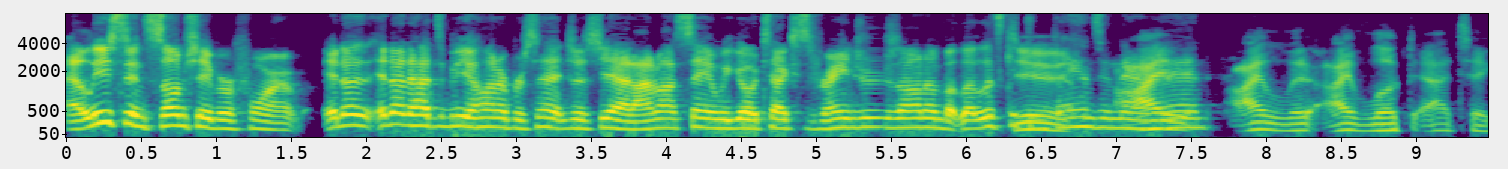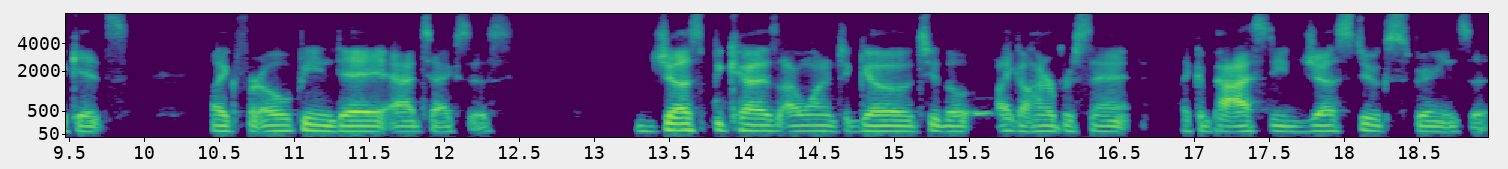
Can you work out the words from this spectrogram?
At least in some shape or form. It doesn't. It doesn't have to be hundred percent just yet. I'm not saying we go Texas Rangers on them, but let, us get Dude, the fans in there, I man. I lit I looked at tickets like for opening day at Texas just because I wanted to go to the like 100% like capacity just to experience it.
